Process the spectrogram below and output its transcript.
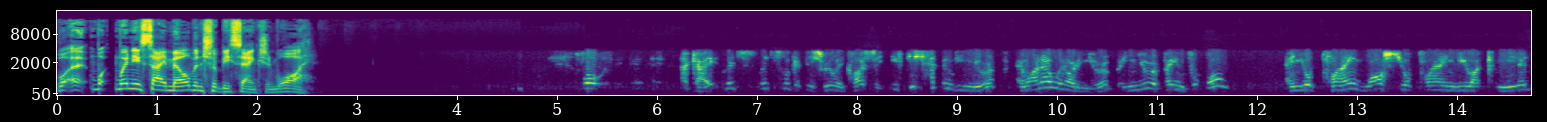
Well, uh, when you say Melbourne should be sanctioned, why? Well, okay, let's let's look at this really closely. If this happened in Europe, and I know we're not in Europe, but in European football, and you're playing, whilst you're playing, you are committed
